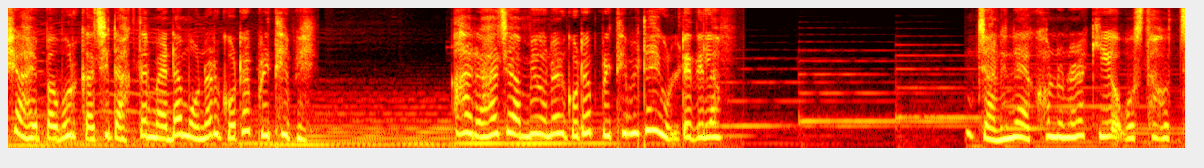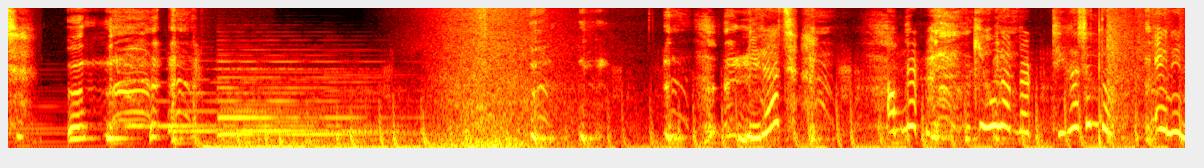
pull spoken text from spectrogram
সাহেব বাবুর কাছে ডাক্তার ম্যাডাম ওনার গোটা পৃথিবী। আর আজ আমি ওনার গোটা পৃথিবীটাই উল্টে দিলাম। জানি না এখন ওনার কি অবস্থা হচ্ছে। বিরাজ, আপনার কি হলো আপনার? ঠিক আছেন তো? এই নিন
